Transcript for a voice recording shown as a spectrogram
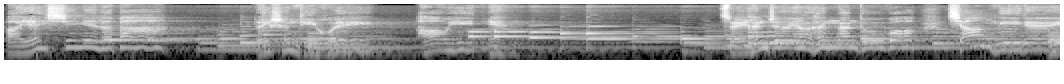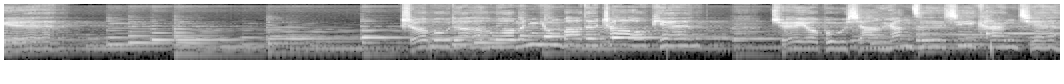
把烟熄灭了吧，对身体会好一点。虽然这样很难度过想你的夜，舍不得我们拥抱的照片，却又不想让自己看见，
